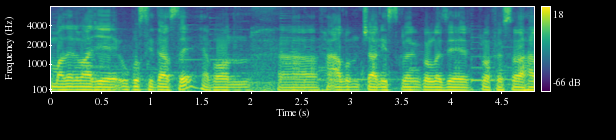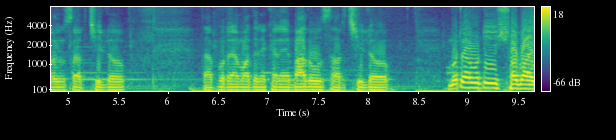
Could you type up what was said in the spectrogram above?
আমাদের মাঝে উপস্থিত আছে এবং আলম চান স্কুল অ্যান্ড কলেজের প্রফেসর হারুন স্যার ছিল। তারপরে আমাদের এখানে বাদল স্যার ছিল। মোটামুটি সবাই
